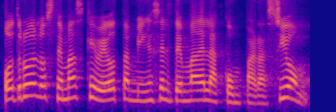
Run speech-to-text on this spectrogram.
Otro de los temas que veo también es el tema de la comparación.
